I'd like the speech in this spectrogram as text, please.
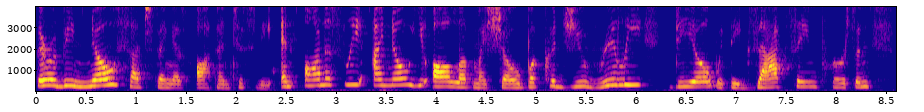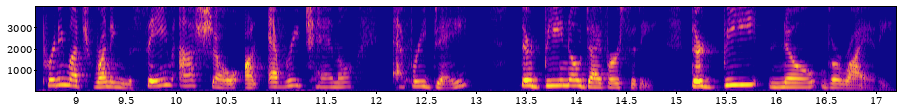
there would be no such thing as authenticity. And honestly, I know you all love my show, but could you really deal with the exact same person pretty much running the same ass show on every channel every day? There'd be no diversity. There'd be no variety.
